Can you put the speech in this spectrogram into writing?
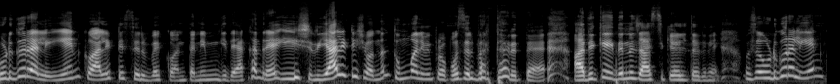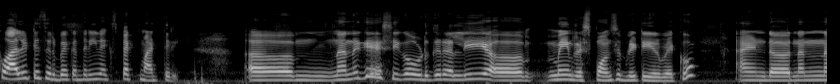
ಹುಡುಗರಲ್ಲಿ ಏನು ಕ್ವಾಲಿಟೀಸ್ ಇರಬೇಕು ಅಂತ ನಿಮಗಿದೆ? ಯಾಕಂದರೆ ಈ ರಿಯಾಲಿಟಿ ಶೋನಲ್ಲಿ ತುಂಬ ನಿಮಗೆ ಪ್ರಪೋಸಲ್ ಬರ್ತಾ ಇರುತ್ತೆ. ಅದಕ್ಕೆ ಇದನ್ನು ಜಾಸ್ತಿ ಕೇಳ್ತಾ ಇದ್ದೀನಿ. ಸೊ ಹುಡುಗರಲ್ಲಿ ಏನು ಕ್ವಾಲಿಟೀಸ್ ಇರಬೇಕಂತ ನೀವು ಎಕ್ಸ್ಪೆಕ್ಟ್ ಮಾಡ್ತೀರಿ? ನನಗೆ ಸಿಗೋ ಹುಡುಗರಲ್ಲಿ ಮೇನ್ ರೆಸ್ಪಾನ್ಸಿಬಿಲಿಟಿ ಇರಬೇಕು. ಆ್ಯಂಡ್ ನನ್ನ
